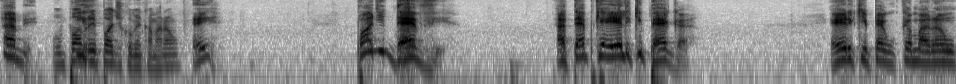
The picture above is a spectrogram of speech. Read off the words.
Sabe? O pobre pode comer camarão? Ei? Pode e deve. Até porque é ele que pega. É ele que pega o camarão,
